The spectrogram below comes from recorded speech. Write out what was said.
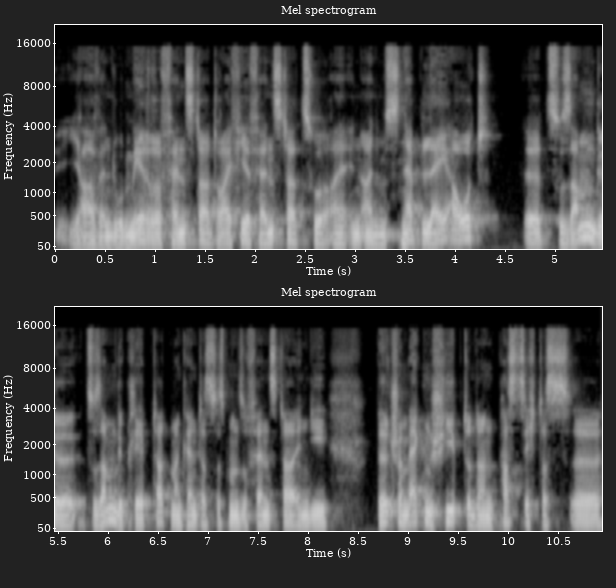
ja, wenn du mehrere Fenster, drei, vier Fenster zu, in einem Snap-Layout äh, zusammenge, zusammengeklebt hat. Man kennt das, dass man so Fenster in die Bildschirmecken schiebt und dann passt sich das, äh,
